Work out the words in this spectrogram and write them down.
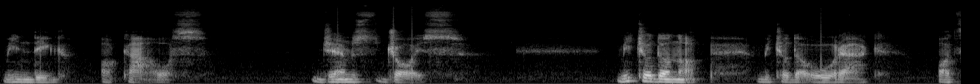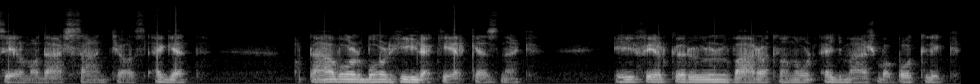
mindig a káosz. James Joyce. Micsoda nap, micsoda órák, acélmadár szántja az eget, a távolból hírek érkeznek, éjfél körül váratlanul egymásba botlik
